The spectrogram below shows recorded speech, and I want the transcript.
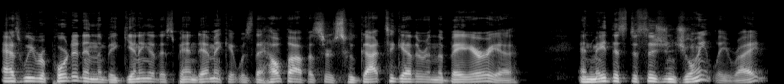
as we reported in the beginning of this pandemic, it was the health officers who got together in the Bay Area and made this decision jointly, right?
